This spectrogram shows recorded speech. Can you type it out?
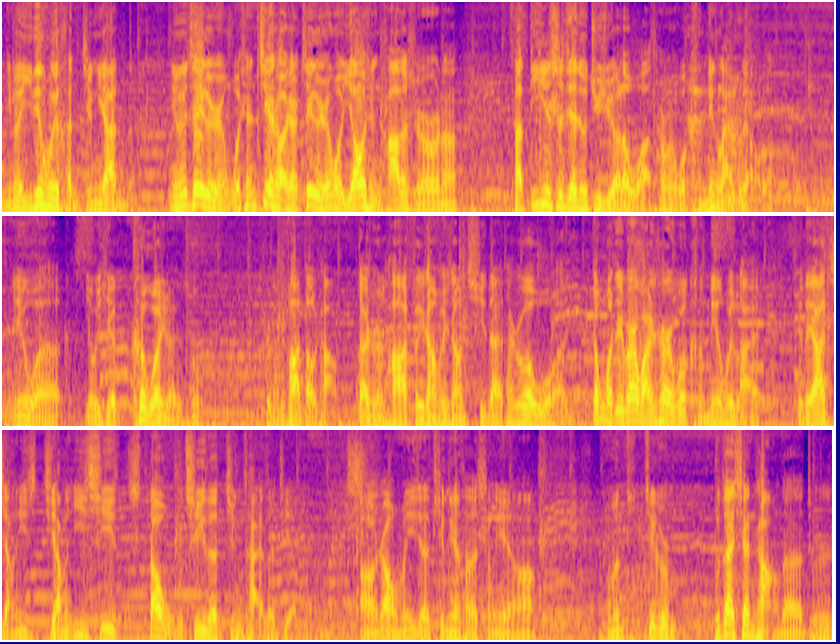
你们一定会很惊艳的，因为这个人我先介绍一下，这个人我邀请他的时候呢，他第一时间就拒绝了我，他说我肯定来不了了，因为我有一些客观元素是无法到场，但是他非常非常期待，他说我等我这边完事儿，我肯定会来给大家讲一讲一期到五期的精彩的节目啊，让我们一起来听一下他的声音啊，我们这个不在现场的，就是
